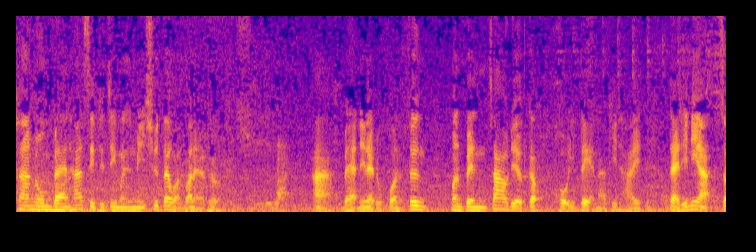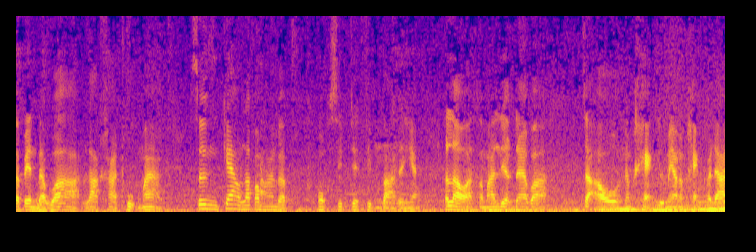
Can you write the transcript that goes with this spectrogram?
ชานมแบรนด์ 50 จริง ๆ มันมีชื่อไต้หวันว่าอะไรนะเธออ่าแบรนด์นี่แหละทุกคน ซึ่งมันเป็นเจ้าเดียวกับโคอิเตะนะที่ไทย แต่ที่เนี่ยจะเป็นแบบว่าราคาถูกมาก ซึ่งแก้วละประมาณแบบ 60-70 บาทอะไรเงี้ยแล้วเราอะสามารถเลือกได้ว่าจะเอาน้ำแข็งหรือไม่เอาน้ำแข็งก็ได้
